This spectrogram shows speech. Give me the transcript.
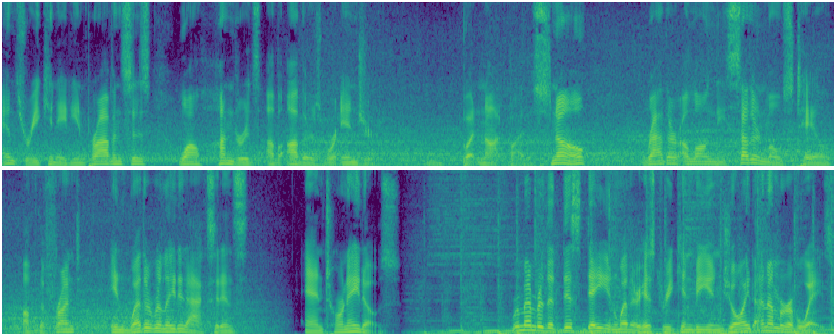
and three Canadian provinces, while hundreds of others were injured. But not by the snow, rather along the southernmost tail of the front in weather related accidents and tornadoes. Remember that this day in weather history can be enjoyed a number of ways.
